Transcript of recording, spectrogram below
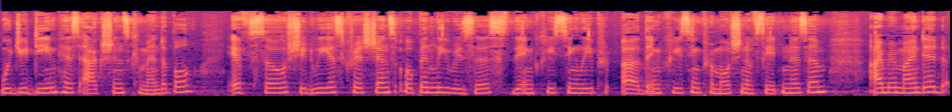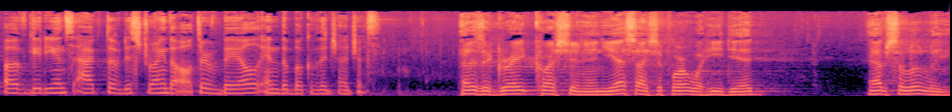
Would you deem his actions commendable? If so, should we as Christians openly resist the increasingly uh, the increasing promotion of Satanism? I'm reminded of Gideon's act of destroying the altar of Baal in the book of the Judges. That is a great question. And yes, I support what he did. Absolutely.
